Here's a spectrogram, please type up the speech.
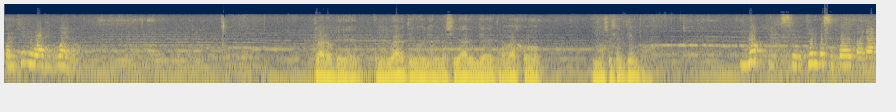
Cualquier lugar es bueno. Claro que en el vértigo y la velocidad de un día de trabajo, no sé si hay tiempo. No, si el tiempo se puede parar.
